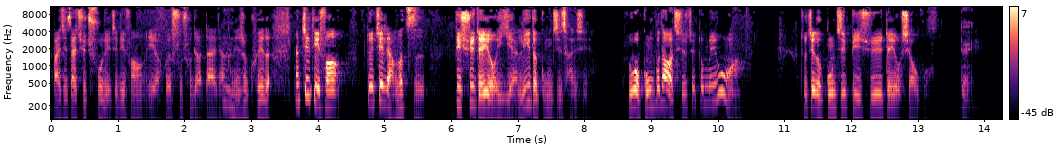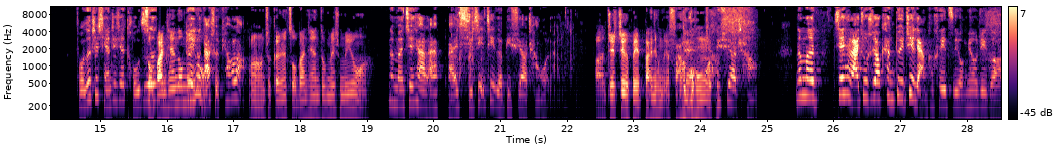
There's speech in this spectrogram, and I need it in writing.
白棋再去处理，这地方也会付出点代价，肯定是亏的。那这地方对这两个子，必须得有严厉的攻击才行。如果攻不到，其实这都没用啊。就这个攻击必须得有效果。对。否则之前这些投资走半天都没用，打水漂了。嗯，这感觉走半天都没什么用啊。那么接下来白棋这这个必须要缠过来了。啊，这这个被搬就没法攻了。必须要长。那么接下来就是要看对这两颗黑子有没有这个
